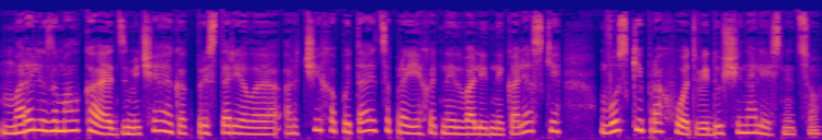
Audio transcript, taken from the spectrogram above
Морелли замолкает, замечая, как престарелая арчиха пытается проехать на инвалидной коляске в узкий проход, ведущий на лестницу.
